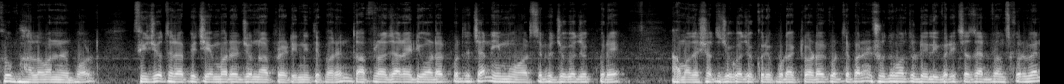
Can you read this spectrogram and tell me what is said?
খুব ভালো মানের বল ফিজিওথেরাপি চেম্বারের জন্য আপনারা এটি নিতে পারেন। তো আপনারা যারা এটি অর্ডার করতে চান ইমো হোয়াটসঅ্যাপে যোগাযোগ করে আমাদের সাথে যোগাযোগ করে প্রোডাক্ট অর্ডার করতে পারেন। শুধুমাত্র ডেলিভারি চার্জ অ্যাডভান্স করবেন।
